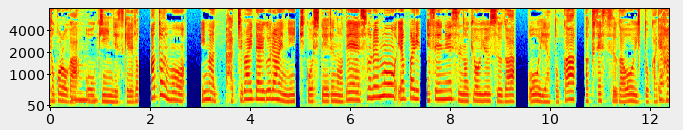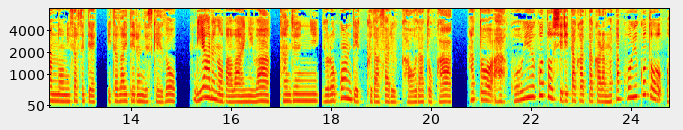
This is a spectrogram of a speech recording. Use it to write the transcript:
ところが大きいんですけれど、あとはもう今8媒体ぐらいに寄稿しているので、それもやっぱり SNS の共有数が多いだとか、アクセス数が多いとかで反応を見させていただいてるんですけれど、リアルの場合には単純に喜んでくださる顔だとか、あと、あ、こういうことを知りたかったからまたこういうことを教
